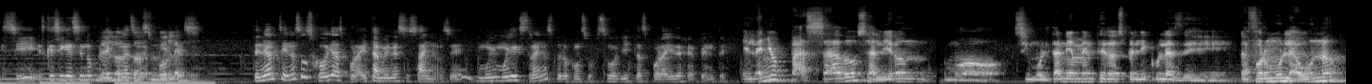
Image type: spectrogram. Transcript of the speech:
Sí, es que siguen siendo De películas los de 2000 deportes. Tenían, tenían sus joyas por ahí también esos años, ¿eh? Muy, muy extraños, pero con sus joyitas por ahí de repente. El año pasado salieron como simultáneamente dos películas de la Fórmula 1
